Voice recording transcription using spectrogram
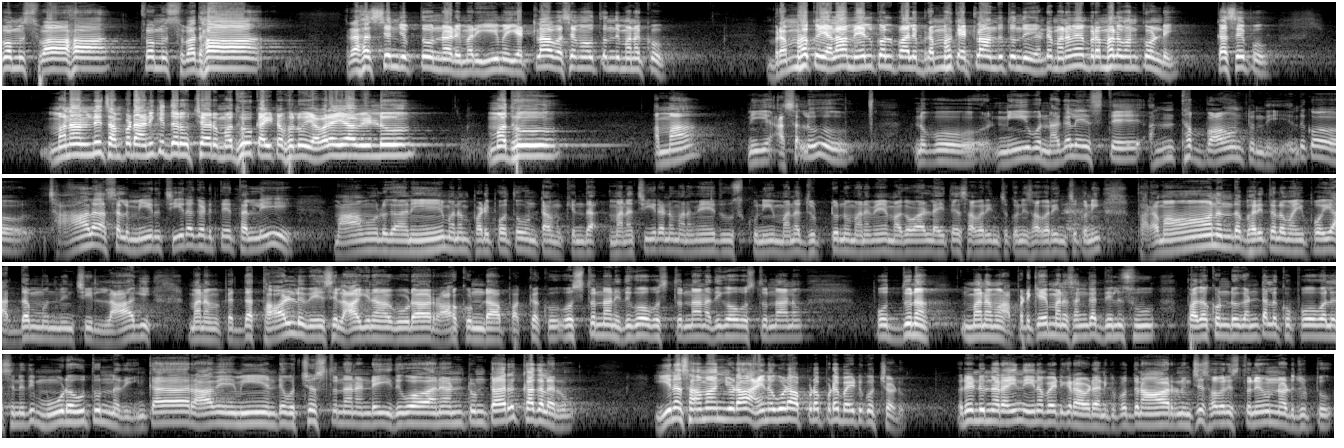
త్వం స్వాహ త్వం స్వధా. రహస్యం చెప్తూ ఉన్నాడు. మరి ఈమె ఎట్లా వశమవుతుంది మనకు? బ్రహ్మకు ఎలా మేల్కొల్పాలి? బ్రహ్మకు ఎట్లా అందుతుంది? అంటే మనమే బ్రహ్మలం అనుకోండి. కాసేపు. మనల్ని చంపడానికి ఇద్దరు వచ్చారు. మధు కైటభులు ఎవరయ్యా వీళ్ళు? మధు. అమ్మా నీ అసలు నువ్వు నీవు నగలేస్తే అంత బాగుంటుంది. ఎందుకో చాలా అసలు మీరు చీర కడితే తల్లి మామూలుగానే మనం పడిపోతూ ఉంటాం కింద. మన చీరను మనమే దూసుకుని మన జుట్టును మనమే మగవాళ్ళు అయితే సవరించుకుని సవరించుకుని పరమానంద భరితలమైపోయి అద్దం ముందు నుంచి లాగి మనం పెద్ద తాళ్ళు వేసి లాగినా కూడా రాకుండా పక్కకు వస్తున్నాను ఇదిగో వస్తున్నాను అదిగో వస్తున్నాను. పొద్దున మనం అప్పటికే మన సంగతి తెలుసు. పదకొండు గంటలకు పోవలసినది మూడవుతున్నది. ఇంకా రావేమి అంటే వచ్చేస్తున్నానండి ఇదిగో అని అంటుంటారు కదలరు. ఈయన సామాన్యుడా? ఆయన కూడా అప్పుడప్పుడే బయటకు వచ్చాడు రెండున్నర అయింది ఈయన బయటికి రావడానికి. పొద్దున ఆరు నుంచి సవరిస్తూనే ఉన్నాడు జుట్టు.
